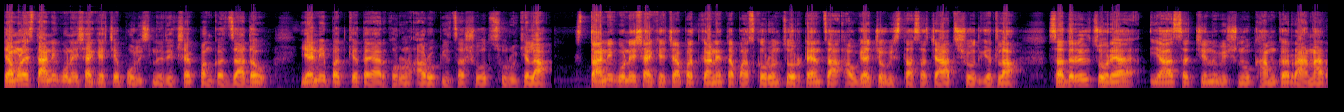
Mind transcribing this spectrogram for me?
त्यामुळे स्थानिक गुन्हे शाखेचे पोलीस निरीक्षक पंकज जाधव यांनी पथके तयार करून आरोपीचा शोध सुरू केला. स्थानिक गुन्हे शाखेच्या पथकाने तपास करून चोरट्यांचा अवघ्या चोवीस तासाच्या आत शोध घेतला. सदरील चोऱ्या या सचिन विष्णू खामकर राहणार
